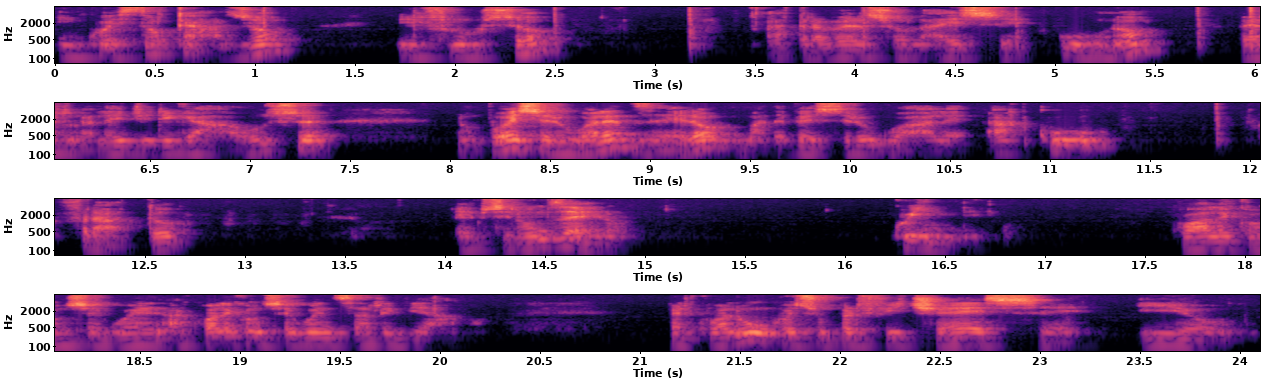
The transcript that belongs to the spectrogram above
in questo caso il flusso attraverso la S1 per la legge di Gauss non può essere uguale a 0, ma deve essere uguale a Q fratto ε0. Quindi, quale a quale conseguenza arriviamo? Per qualunque superficie S io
